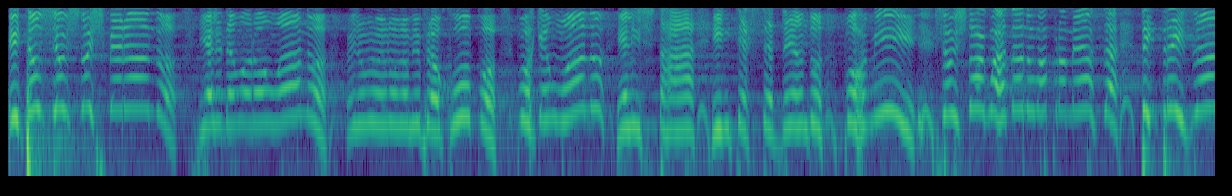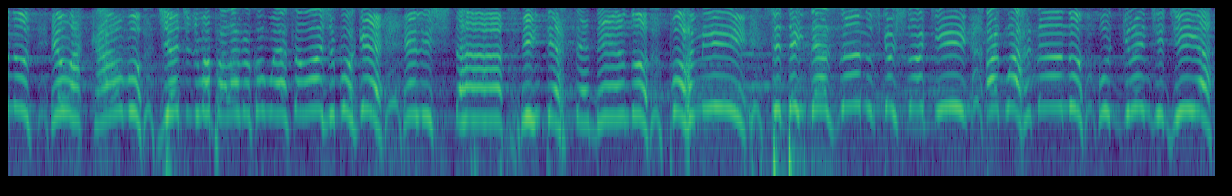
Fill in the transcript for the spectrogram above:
Então, se eu estou esperando e ele demorou um ano, eu não, eu não, me preocupo, porque um ano ele está intercedendo por mim. Se eu estou aguardando uma promessa, tem três anos, eu acalmo diante de uma palavra como essa hoje, porque ele está intercedendo por mim. Se tem dez anos que eu estou aqui aguardando o grande dia,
